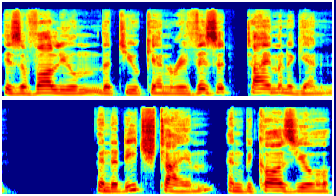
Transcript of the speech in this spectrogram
is a volume that you can revisit time and again, and at each time, and because your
